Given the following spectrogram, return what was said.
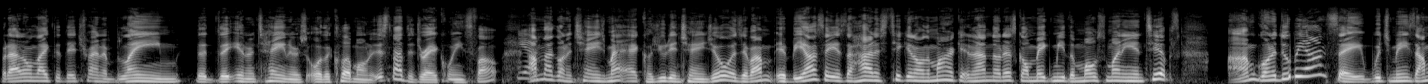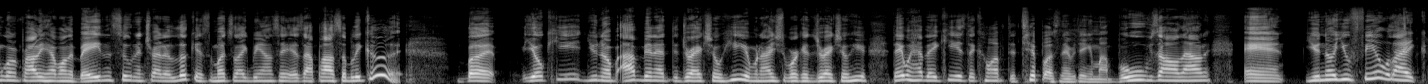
But I don't like that they're trying to blame the the entertainers or the club owners. It's not the drag queen's fault. Yeah. I'm not going to change my act because you didn't change yours. If I'm if Beyonce is the hottest ticket on the market and I know that's going to make me the most money in tips, I'm going to do Beyonce, which means I'm going to probably have on a bathing suit and try to look as much like Beyonce as I possibly could. But your kid, you know, I've been at the drag show here. When I used to work at the drag show here. They would have their kids that come up to tip us and everything, and my boobs all out, and you know, you feel like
